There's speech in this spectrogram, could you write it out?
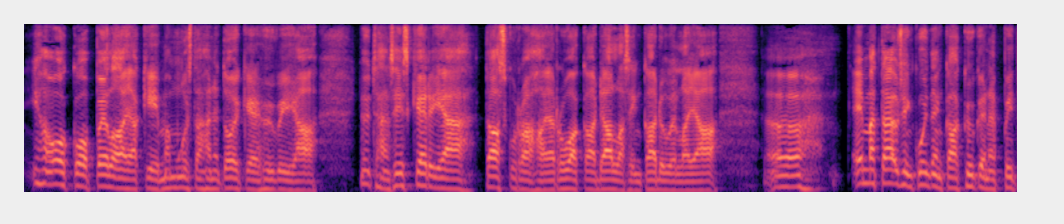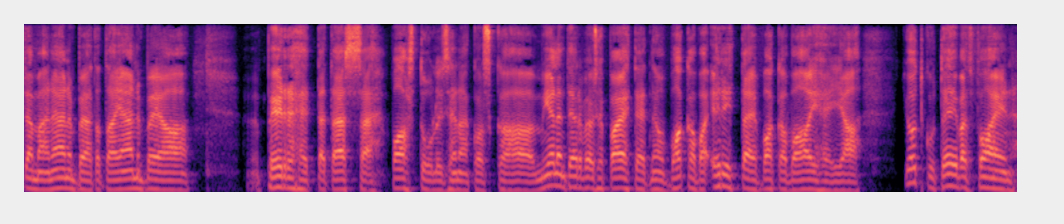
ihan ok pelaajakin, mä muistan hänet oikein hyvin ja nyt hän siis kerjää taskurahaa ja ruokaa Dallasin kaduilla ja öö, en mä täysin kuitenkaan kykene pitämään NBAta tai NBA perhettä tässä vastuullisena, koska mielenterveys ja päihteet, ne on vakava, erittäin vakava aihe ja jotkut eivät vain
